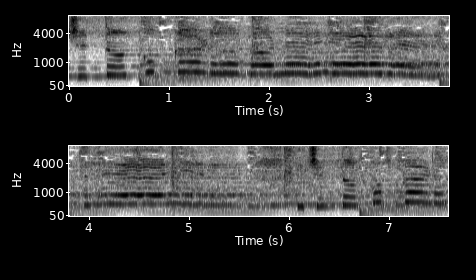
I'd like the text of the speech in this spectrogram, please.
जिता कुकड़ बने रहते जिता कुकड़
